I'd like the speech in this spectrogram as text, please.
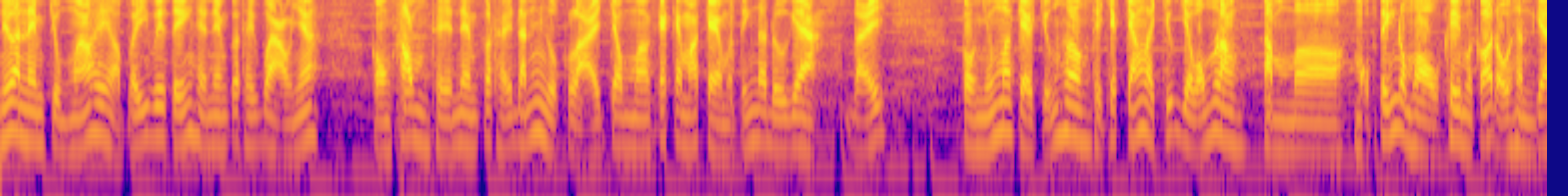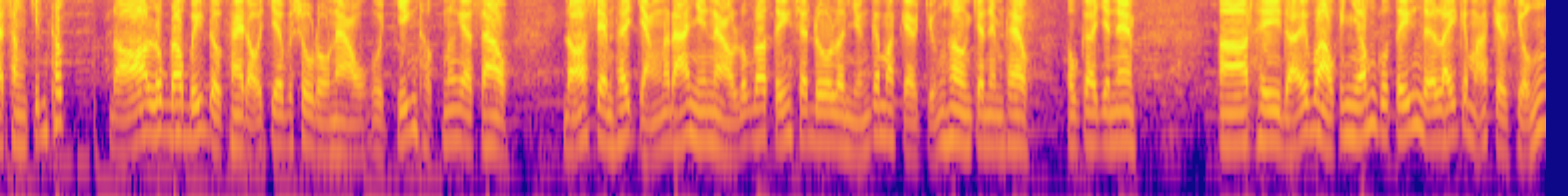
nếu anh em trùng máu thì hợp ý với tiến thì anh em có thể vào nhé còn không thì anh em có thể đánh ngược lại trong à, các cái mã kèo mà tiến đã đưa ra. Đấy. Còn những mã kèo chuẩn hơn thì chắc chắn là trước giờ bóng lăn tầm à, một tiếng đồng hồ khi mà có đội hình ra sân chính thức. Đó lúc đó biết được hai đội chơi với sơ đồ nào rồi chiến thuật nó ra sao. Đó xem thấy chặn nó đá như thế nào lúc đó tiến sẽ đưa lên những cái mã kèo chuẩn hơn cho anh em theo. Ok cho anh em. À, thì để vào cái nhóm của tiến để lấy cái mã kèo chuẩn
